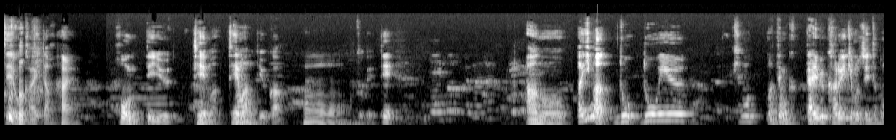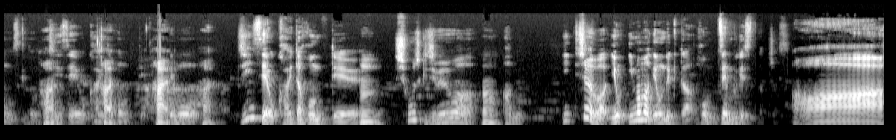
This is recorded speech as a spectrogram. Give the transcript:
人生を変えた はい。本っていうテーマ、テーマっていうか、うんことで。で、あの、あ今、どう、どういう気持ち、まあ、でも、だいぶ軽い気持ちで言ったと思うんですけど、はい人生を変えた本って。はいでも、は人生を変えた本って、うん。正直自分は、うん。あの、言ってしまえば、よ今まで読んできた本全部ですってなっちゃうんですよ。あ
